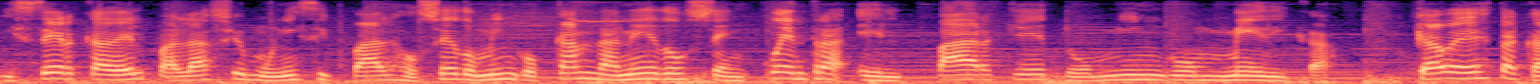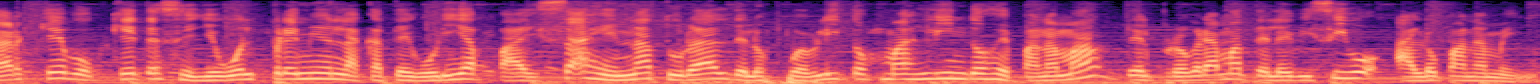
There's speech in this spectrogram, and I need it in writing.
y cerca del Palacio Municipal José Domingo Candanedo se encuentra el Parque Domingo Médica. Cabe destacar que Boquete se llevó el premio en la categoría Paisaje Natural de los pueblitos más lindos de Panamá del programa televisivo A lo Panameño.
